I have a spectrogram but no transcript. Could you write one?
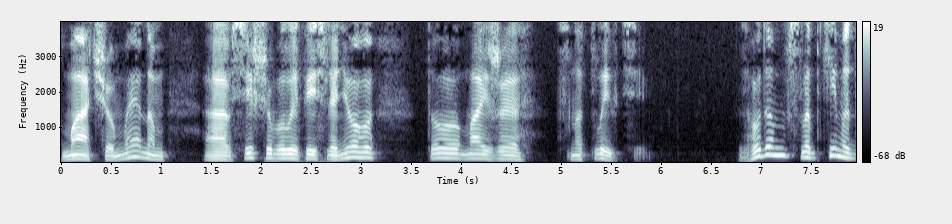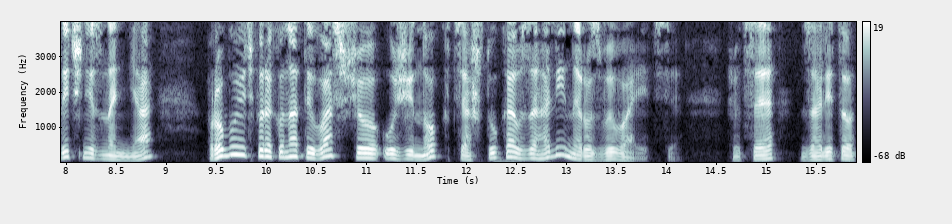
мачо-меном, а всі, що були після нього, то майже цнотливці. Згодом слабкі медичні знання пробують переконати вас, що у жінок ця штука взагалі не розвивається, що це взагалі-то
